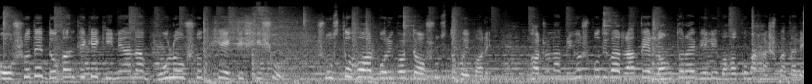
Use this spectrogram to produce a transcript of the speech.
ঔষধের দোকান থেকে কিনে আনা ভুল ঔষধ খেয়ে একটি শিশু সুস্থ হওয়ার পরিবর্তে অসুস্থ হয়ে পড়ে। ঘটনা বৃহস্পতিবার রাতে লংতরাই ভেলি মহকুমা হাসপাতালে।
